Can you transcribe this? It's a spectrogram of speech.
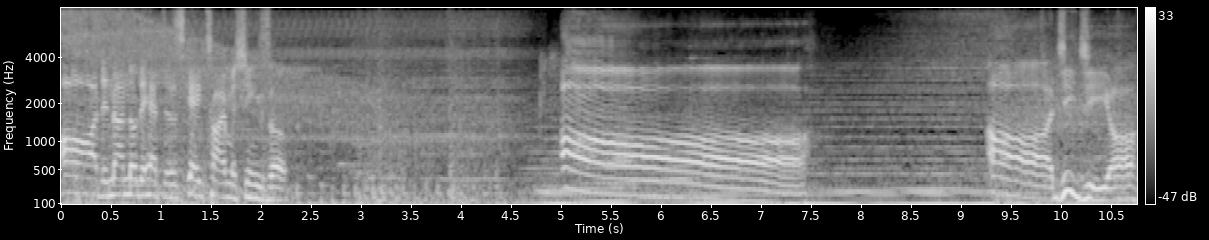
Oh, I did not know they had the escape time machines up. Oh. Oh, GG, y'all.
